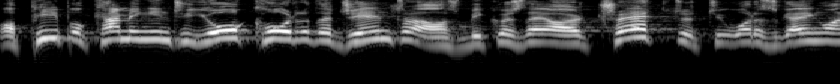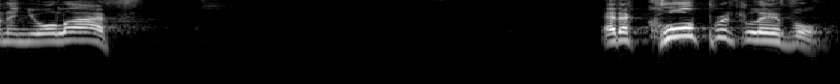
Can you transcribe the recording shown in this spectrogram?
Are people coming into your court of the Gentiles because they are attracted to what is going on in your life? At a corporate level.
